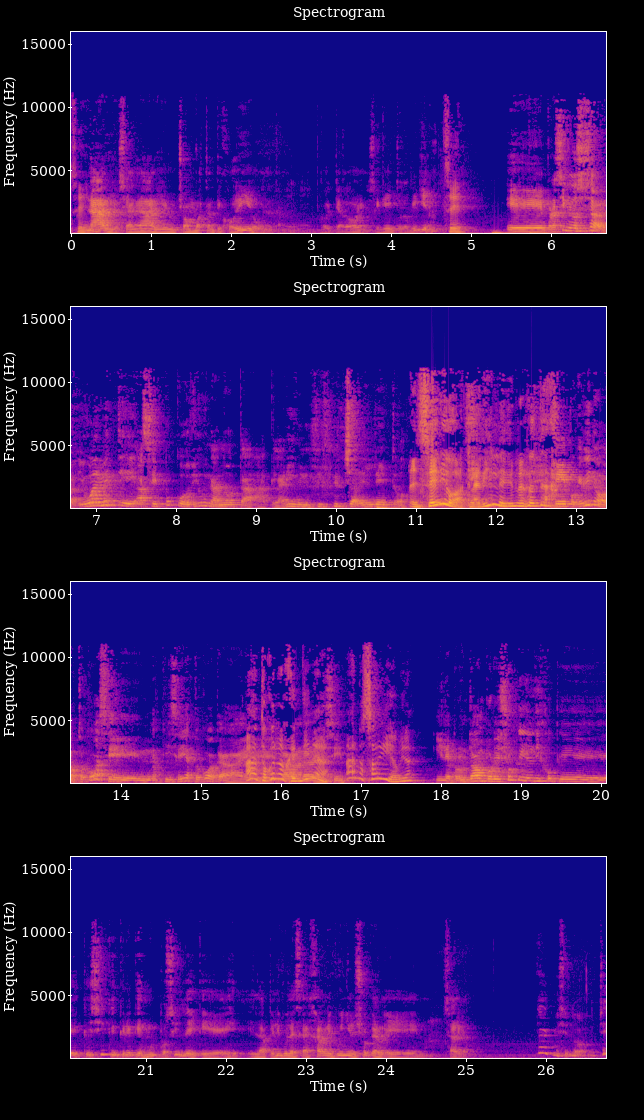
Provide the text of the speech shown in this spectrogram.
Sí. Nadie, o sea, nadie. Un chabón bastante jodido, bueno, también golpeador y no sé qué, todo lo que quieran. Sí. Eh, pero así que no se sabe. Igualmente, hace poco dio una nota a Clarín, Jared Leto. ¿En serio? ¿A Clarín le dio una nota? Sí, porque vino, tocó hace unos 15 días, tocó acá. Ah, eh, ¿tocó en Argentina? sí. Ah, no sabía, mira. Y le preguntaban por el Joker y él dijo que, que sí, que cree que es muy posible que la película esa de Harley Quinn y el Joker eh, salga. Eh, como diciendo, sí,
